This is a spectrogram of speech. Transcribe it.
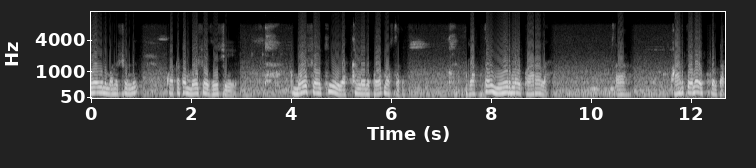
దేవుని మనుషుల్ని కొట్టడం మోషే చూసి మోషేకి ఎక్కడ లేని కోపం వస్తుంది. రక్తం ఊరిలో పారాల. ఆ, పారితేనే ఒప్పుకుంటా.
